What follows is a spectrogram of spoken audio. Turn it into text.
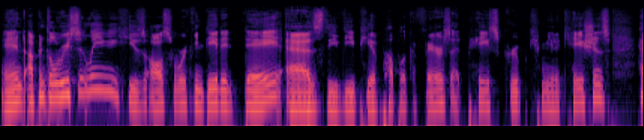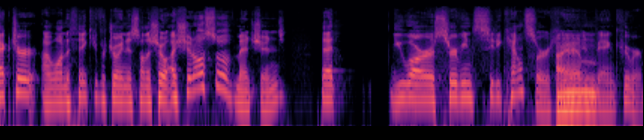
And up until recently, he's also working day to day as the VP of Public Affairs at Pace Group Communications. Hector, I want to thank you for joining us on the show. I should also have mentioned that you are a serving city councilor here am, in Vancouver.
